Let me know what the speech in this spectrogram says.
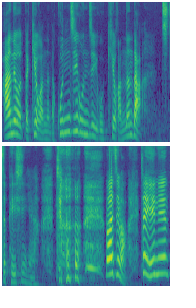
안 외웠다 기억 안 난다 곤지 곤지 이거 기억 안 난다 진짜 배신이야. 자 마지막. 자 얘는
